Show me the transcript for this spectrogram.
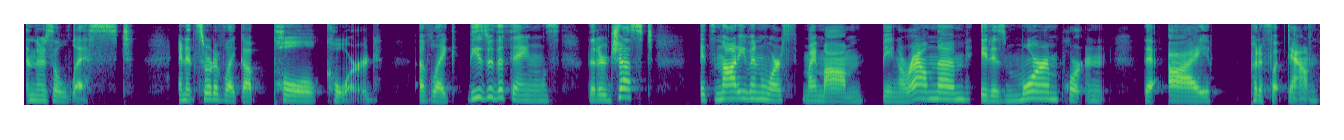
and there's a list. And it's sort of like a pull cord of like, these are the things that are just, it's not even worth my mom being around them. It is more important that I put a foot down.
